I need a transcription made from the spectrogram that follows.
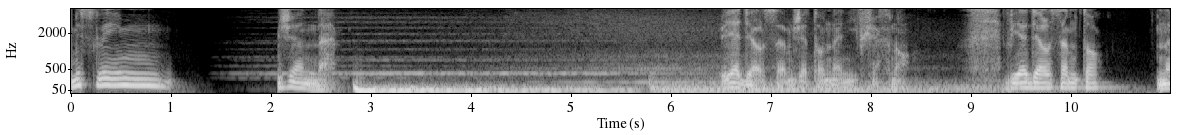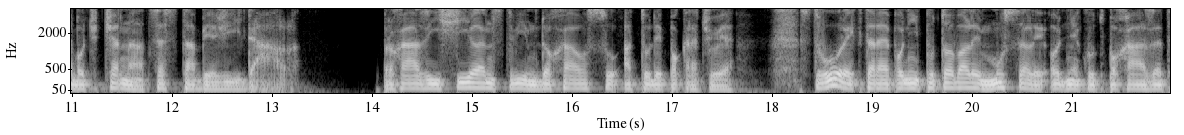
myslím, že ne. Věděl jsem, že to není všechno. Věděl jsem to, neboť černá cesta běží dál. Prochází šílenstvím do chaosu a tudy pokračuje. Stvůry, které po ní putovaly, musely od někud pocházet,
